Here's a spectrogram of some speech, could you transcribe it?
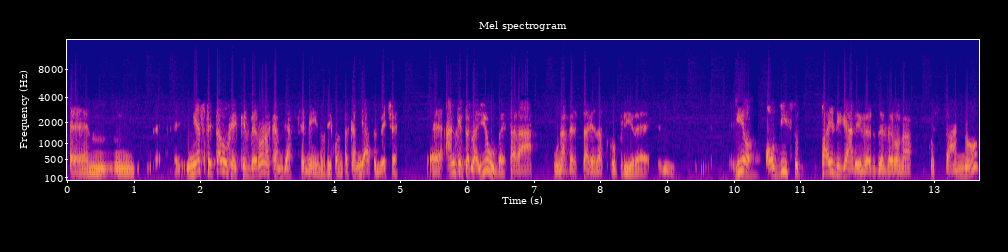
Eh, mi aspettavo che, che, Verona cambiasse meno di quanto ha cambiato, invece eh, anche per la Juve sarà un'avversaria da scoprire. Io ho visto un paio di gare del Verona quest'anno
